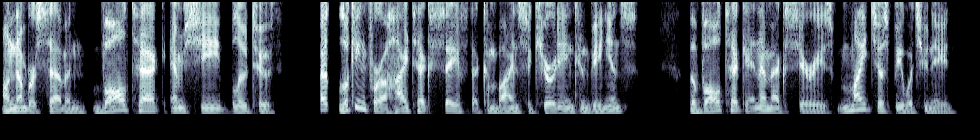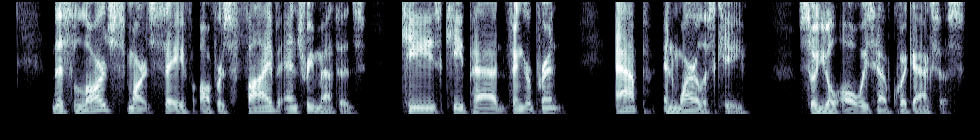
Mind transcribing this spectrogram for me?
On number seven, Vaultek MC Bluetooth. Uh, looking for a high-tech safe that combines security and convenience? The Vaultek NMX series might just be what you need. This large smart safe offers five entry methods, keys, keypad, fingerprint, app, and wireless key, so you'll always have quick access.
